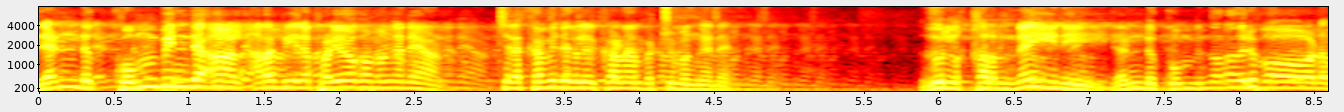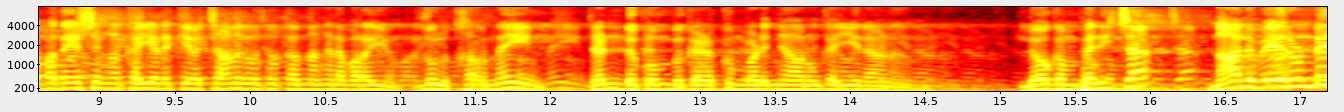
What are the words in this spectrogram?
രണ്ട് കൊമ്പിന്റെ ആൾ അറബിയിലെ പ്രയോഗം അങ്ങനെയാണ്. ചില കവിതകളിൽ കാണാൻ പറ്റും അങ്ങനെ. രണ്ട് കൊമ്പ് എന്ന് പറഞ്ഞാൽ ഒരുപാട് പ്രദേശങ്ങൾ കൈയടക്കി വെച്ച ആളുകൾക്കൊക്കെ അന്ന് അങ്ങനെ പറയും. ദുൽഖർനൈൻ രണ്ട് കൊമ്പ് കിഴക്കും പടിഞ്ഞാറും കയ്യിലാണ്. ലോകം ഭരിച്ച നാലു പേരുണ്ട്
